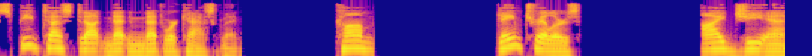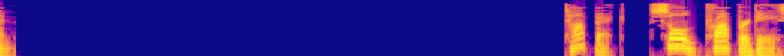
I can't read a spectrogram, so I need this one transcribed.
Speedtest.net and NetworkAskman.com Game trailers. IGN Topic. Sold properties.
